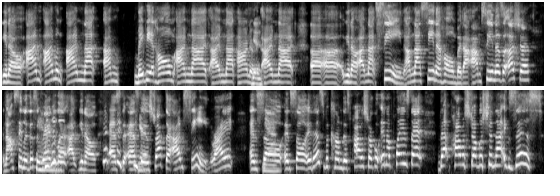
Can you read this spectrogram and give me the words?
You know, I'm I'm an, I'm not I'm maybe at home i'm not i'm not honored. Yeah. i'm not uh, uh, you know i'm not seen. I'm not seen at home but I, am seen as an usher and i'm seen as this evangelist you know as the as the instructor i'm seen right? And so yeah. and so it has become this power struggle in a place that that power struggle should not exist.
